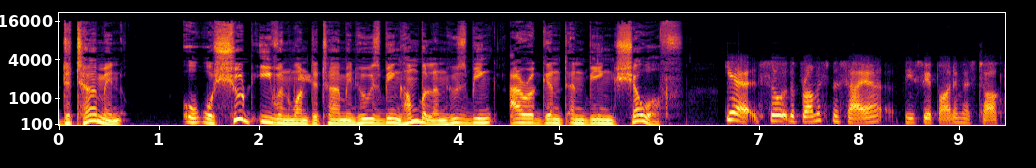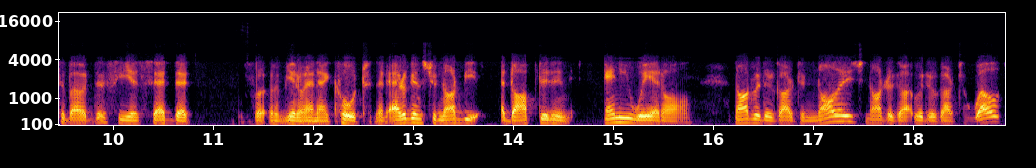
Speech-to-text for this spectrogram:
determine or, or, should even one determine who's being humble and who's being arrogant and being show off? Yeah, so the promised Messiah, peace be upon him, has talked about this. He has said that, for, um, you know, and I quote, that arrogance should not be adopted in any way at all, not with regard to knowledge, not regard, with regard to wealth,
